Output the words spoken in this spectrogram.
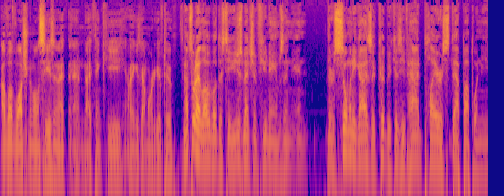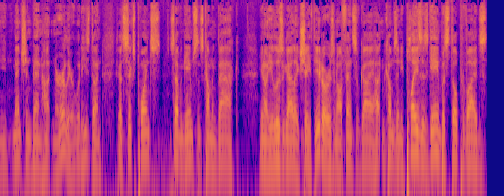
I love watching him all season, and I think he I think he's got more to give too. That's what I love about this team. You just mentioned a few names, and and there's so many guys that could because you've had players step up. When you mentioned Ben Hutton earlier, what he's done, he's got six points, seven games since coming back. You know, you lose a guy like Shea Theodore, who's an offensive guy. Hutton comes in, he plays his game, but still provides.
